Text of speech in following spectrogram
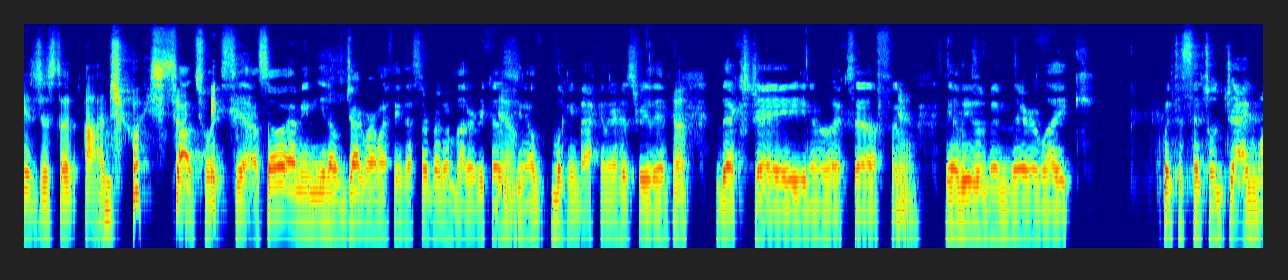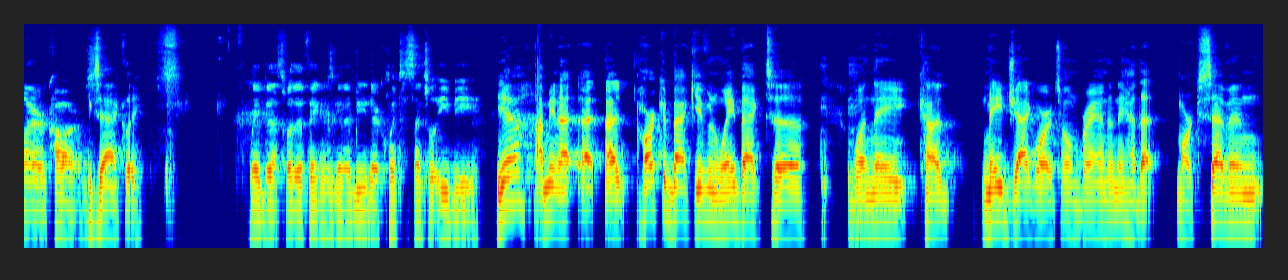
is just an odd choice. odd me. choice, yeah. So I mean, you know, Jaguar, I think that's their bread and butter because Yeah. you know, looking back in their history, they've Yeah. the XJ, you know, XF, and Yeah. you know, these have been their like quintessential Jaguar cars. Exactly. Maybe that's what they think is going to be their quintessential E EV. Yeah, I mean, I, I, I harken back even way back to when they kind of made Jaguar its own brand, and they had that Mark Seven,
